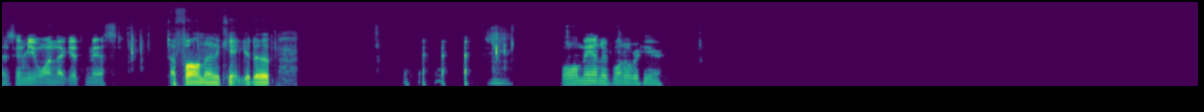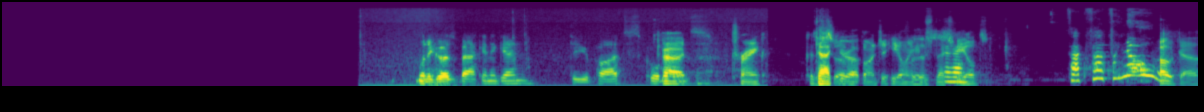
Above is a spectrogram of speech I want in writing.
There's gonna be one that gets missed. I've fallen and I can't get up. Oh man, there's one over here. When it goes back in again, do your pots, Uh, cooldowns. Trank. Because Tack, you still have a bunch of healing for and this next one. shields. Fuck, fuck, fuck, no! Oh, duh.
